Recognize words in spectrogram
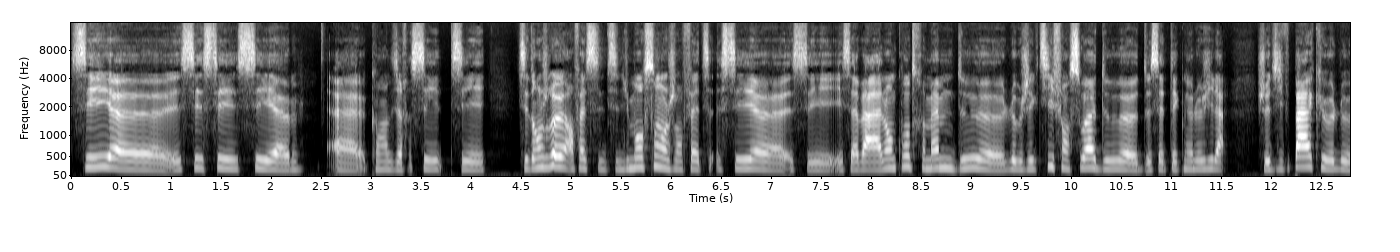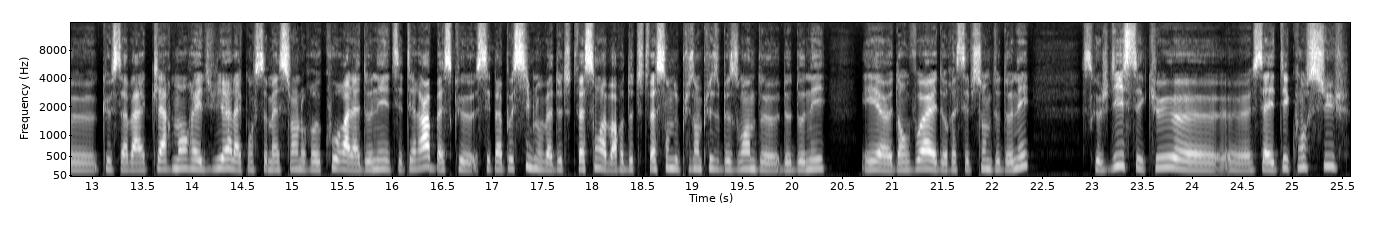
c'est... Euh, c'est comment dire c'est dangereux, en fait, c'est du mensonge, en fait. C'est et ça va à l'encontre même de l'objectif en soi de, de cette technologie-là. Je ne dis pas que, le, que ça va clairement réduire la consommation, le recours à la donnée, etc., parce que c'est pas possible. On va de toute façon avoir de toute façon de plus en plus besoin de, données et d'envoi et de réception de données. Ce que je dis, c'est que euh, euh, ça a été conçu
